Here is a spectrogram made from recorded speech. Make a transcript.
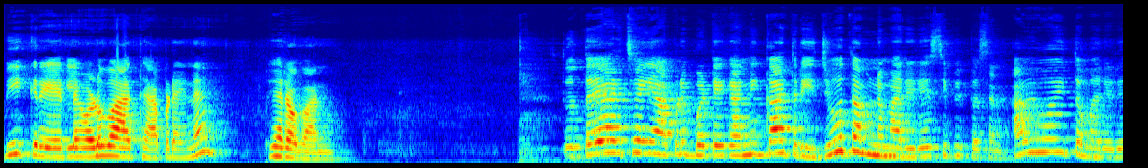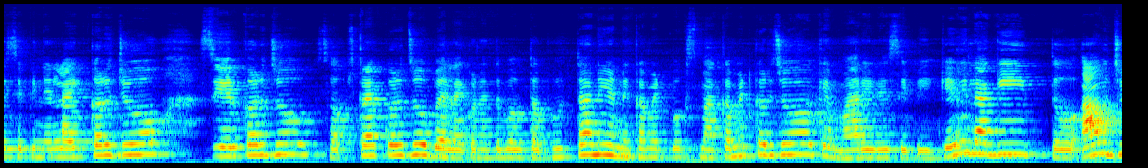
બીક રહે એટલે હળવા હાથે આપણે એને ફેરવવાનું. તો તૈયાર છે અહીંયા આપણી બટેકાની કાતરી. જો તમને મારી રેસીપી પસંદ આવી હોય તો મારી રેસીપીને લાઇક કરજો, શેર કરજો સબસ્ક્રાઈબ કરજો બે લાઇકોને દબાવતા ભૂલતા નહીં અને કમેન્ટ બોક્સમાં કમેન્ટ કરજો કે મારી રેસીપી કેવી લાગી. તો આવજો.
